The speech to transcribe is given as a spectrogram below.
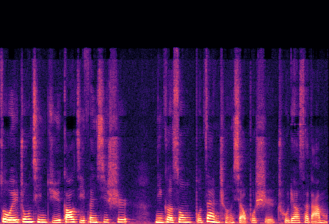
作为中情局高级分析师，尼克松不赞成小布什除掉萨达姆，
